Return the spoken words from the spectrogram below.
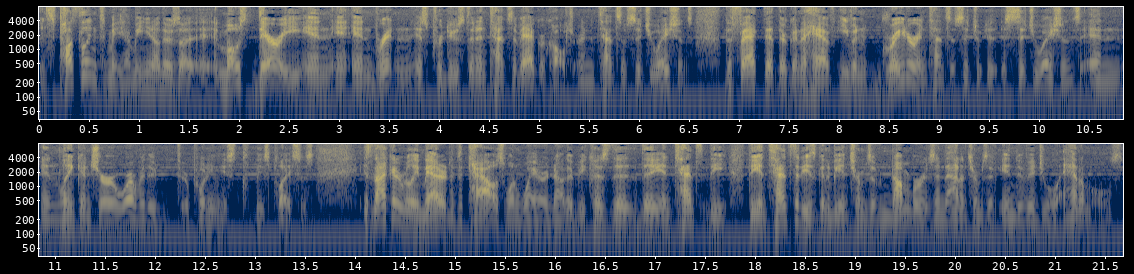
it's puzzling to me. I mean, you know, there's a most dairy in, in, in Britain is produced in intensive agriculture, in intensive situations. The fact that they're going to have even greater intensive situ- situations in, in Lincolnshire or wherever they're, they're putting these these places is not going to really matter to the cows one way or another because the the intense the the intensity is going to be in terms of numbers and not in terms of individual animals.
